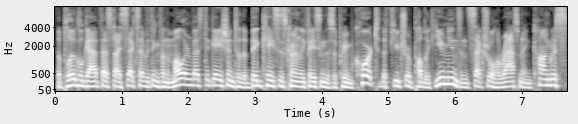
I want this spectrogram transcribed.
The Political Gabfest dissects everything from the Mueller investigation to the big cases currently facing the Supreme Court to the future of public unions and sexual harassment in Congress.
